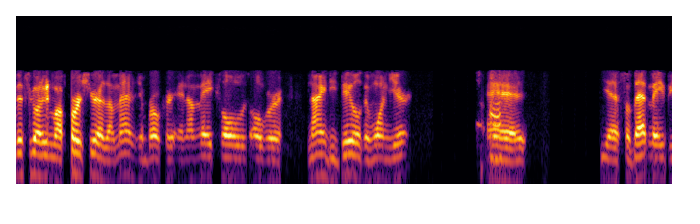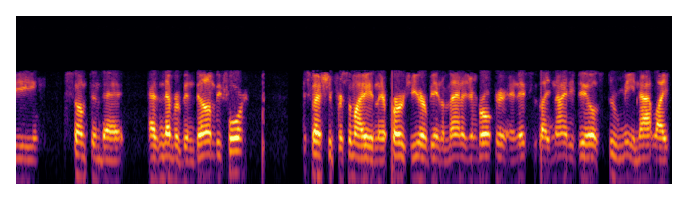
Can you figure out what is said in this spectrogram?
this is going to be my first year as a managing broker, and I may close over 90 deals in one year. And yeah, so that may be something that has never been done before, especially for somebody in their first year of being a managing broker. And this is like 90 deals through me, not like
